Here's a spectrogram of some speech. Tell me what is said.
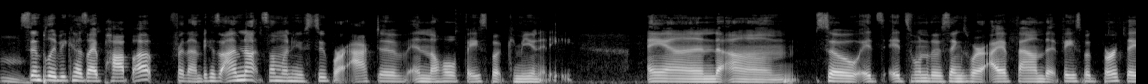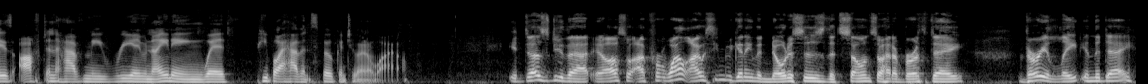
Hmm. simply because I pop up for them because I'm not someone who's super active in the whole Facebook community, and um, so it's it's one of those things where I have found that Facebook birthdays often have me reuniting with people I haven't spoken to in a while. It does do that. It also, I, for a while, I was seem to be getting the notices that so and so had a birthday very late in the day.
